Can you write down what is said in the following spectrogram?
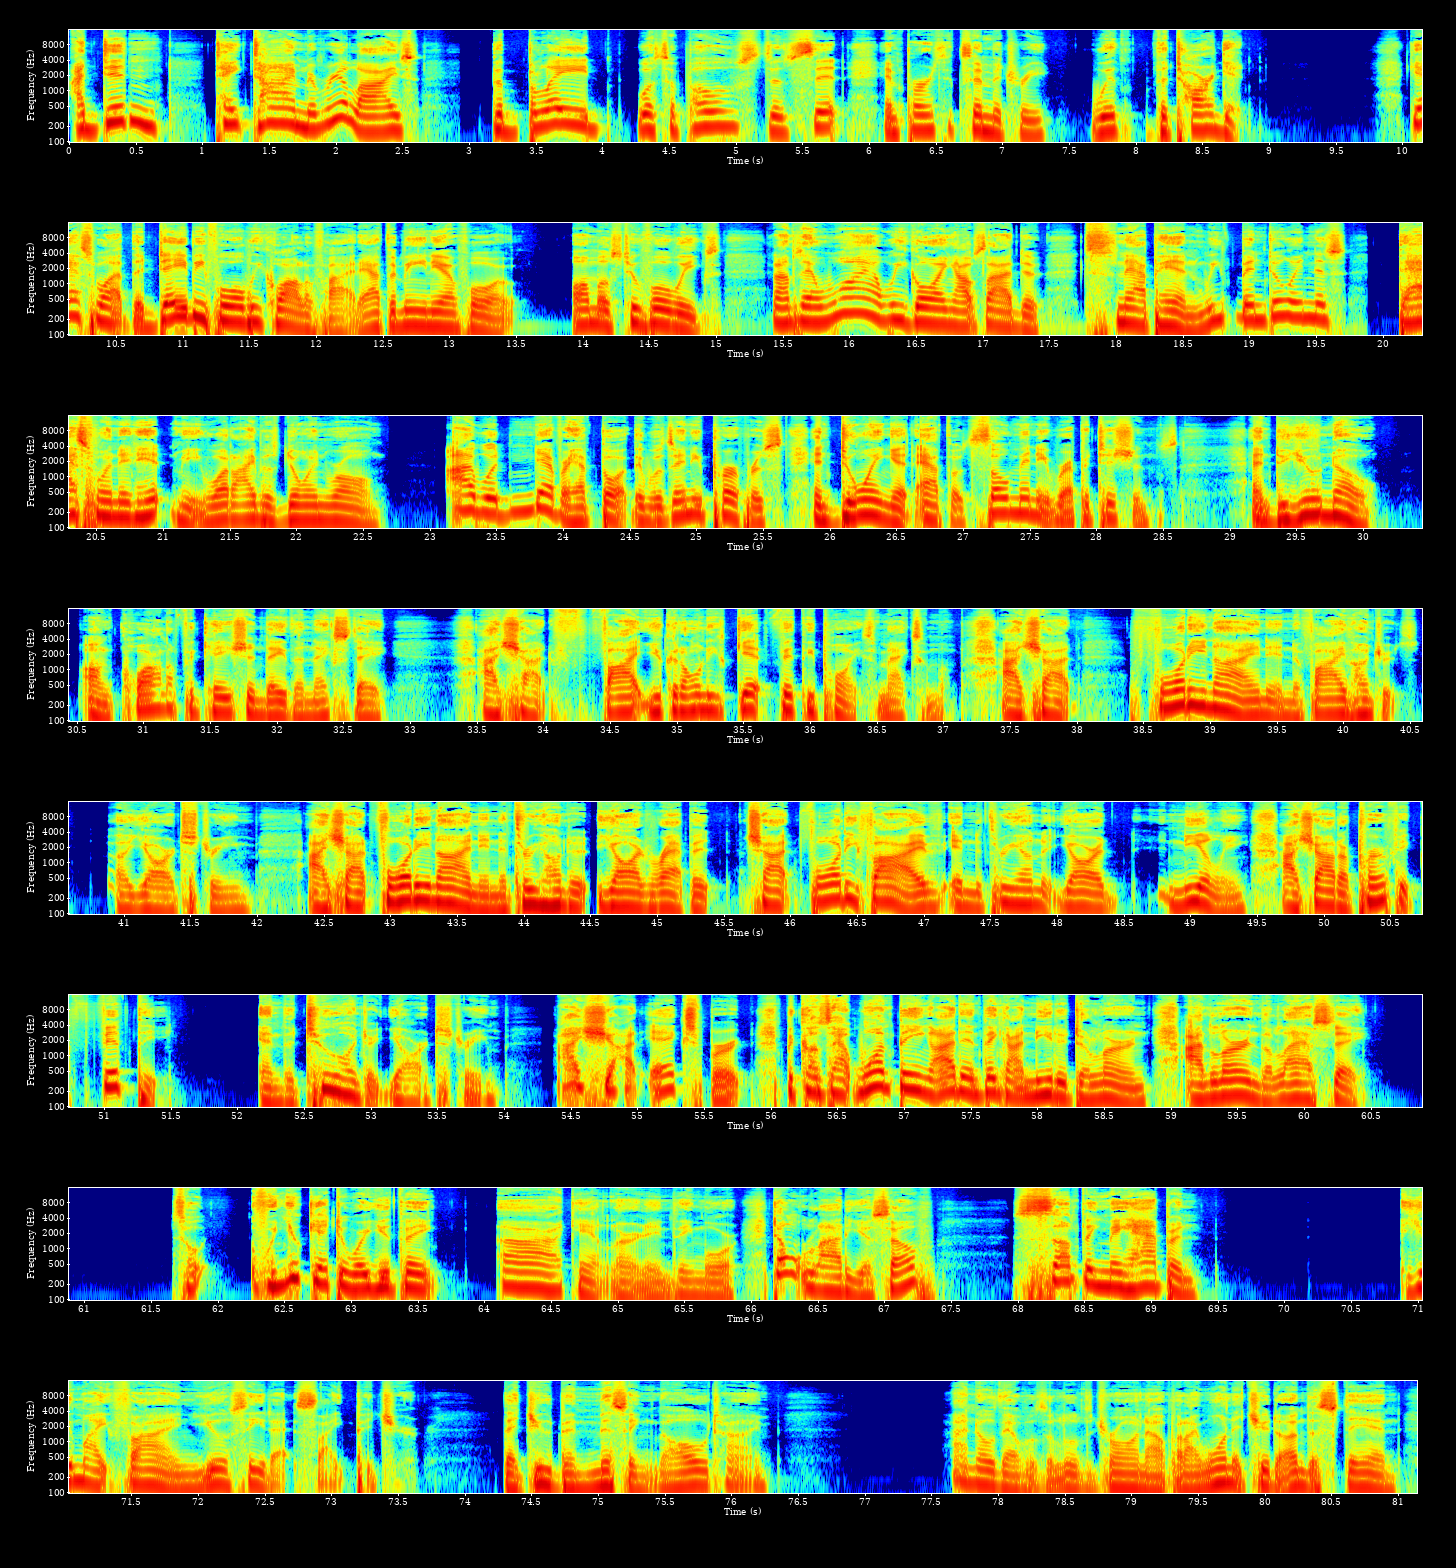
I didn't take time to realize the blade was supposed to sit in perfect symmetry with the target. Guess what? The day before we qualified, after being there for almost two full weeks, and I'm saying, why are we going outside to snap in? We've been doing this. That's when it hit me what I was doing wrong. I would never have thought there was any purpose in doing it after so many repetitions. And do you know, on qualification day the next day, I shot five, you could only get 50 points maximum. I shot 49 in the 500 uh, yard stream. I shot 49 in the 300 yard rapid, shot 45 in the 300 yard kneeling. I shot a perfect 50 in the 200 yard stream. I shot expert because that one thing I didn't think I needed to learn, I learned the last day. So when you get to where you think, ah, I can't learn anything more, don't lie to yourself. Something may happen you might find you'll see that sight picture that you'd been missing the whole time. I know that was a little drawn out, but I wanted you to understand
